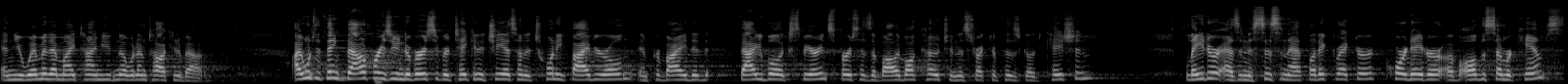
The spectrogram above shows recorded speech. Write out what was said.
And you women at my time, you'd know what I'm talking about. I want to thank Valparaiso University for taking a chance on a 25-year-old and provided valuable experience, first as a volleyball coach and instructor of physical education, later as an assistant athletic director, coordinator of all the summer camps,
